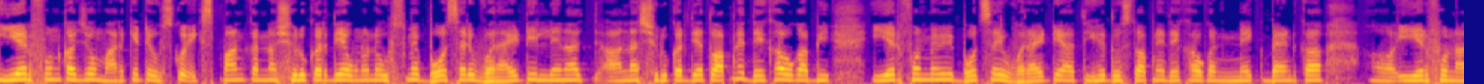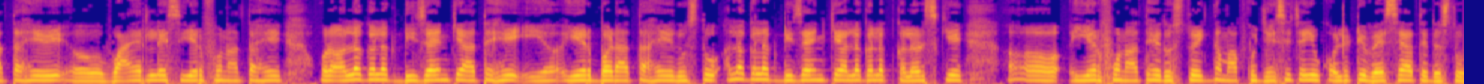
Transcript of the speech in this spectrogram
ईयरफोन का जो मार्केट है उसको एक्सपांड करना शुरू कर दिया। उन्होंने उसमें बहुत सारी वैरायटी लेना, आना शुरू कर दिया। तो आपने देखा होगा अभी ईयरफोन में भी बहुत सारी वैरायटी आती है। दोस्तों, आपने देखा होगा नेक बैंड का ईयरफोन आता है वायरलेस ईयरफोन आता है और अलग अलग डिज़ाइन के आते हैं। ईयरबड आता है। दोस्तों अलग अलग डिज़ाइन के अलग अलग कलर्स के ईयरफोन आते हैं। दोस्तों एकदम आपको जैसे चाहिए क्वालिटी वैसे आते हैं दोस्तों।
